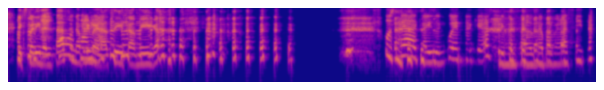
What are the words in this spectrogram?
Experimentaste una primera cita, amiga. Usted ha caído en cuenta que ha experimentado una primera cita.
